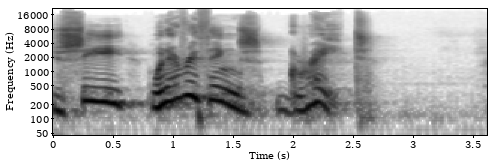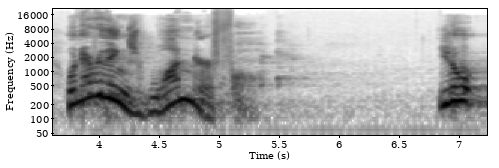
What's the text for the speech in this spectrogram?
You see, when everything's great, when everything's wonderful, you don't,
